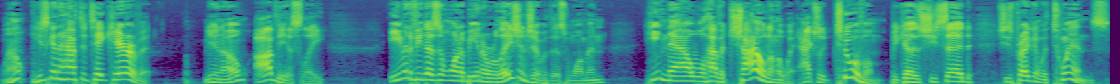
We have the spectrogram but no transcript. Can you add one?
well, he's going to have to take care of it. You know, obviously. Even if he doesn't want to be in a relationship with this woman, he now will have a child on the way. Actually, two of them, because she said she's pregnant with twins.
